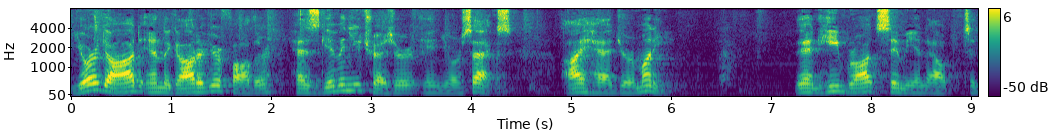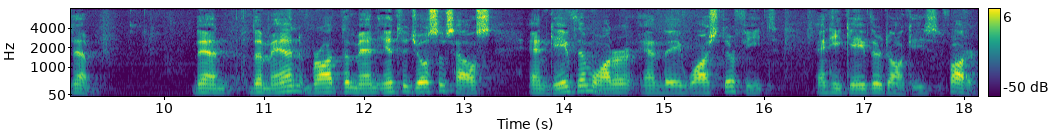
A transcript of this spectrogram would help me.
Your God and the God of your father has given you treasure in your sacks. I had your money. Then he brought Simeon out to them. Then the man brought the men into Joseph's house and gave them water, and they washed their feet, and he gave their donkeys fodder.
